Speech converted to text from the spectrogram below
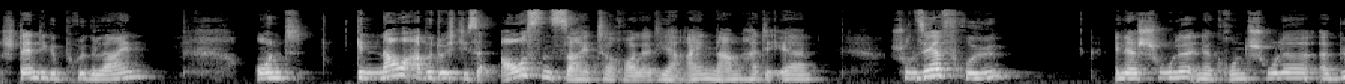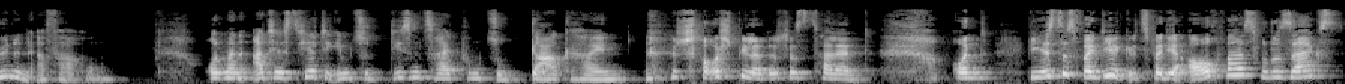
ständige Prügeleien. Und genau aber durch diese Außenseiterrolle, die er einnahm, hatte er schon sehr früh in der Schule, in der Grundschule äh, Bühnenerfahrung und man attestierte ihm zu diesem Zeitpunkt so gar kein schauspielerisches Talent. Und wie ist es bei dir? Gibt es bei dir auch was, wo du sagst,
